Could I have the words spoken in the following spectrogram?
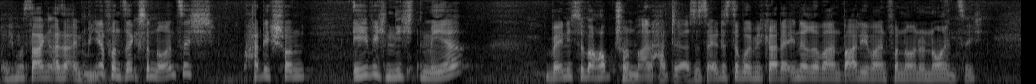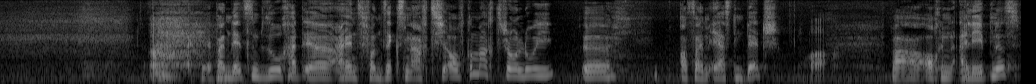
Und ich muss sagen, also ein Bier von 96 hatte ich schon ewig nicht mehr, wenn ich es überhaupt schon mal hatte. Also das älteste, wo ich mich gerade erinnere, war ein Barleywein von 99. Beim letzten Besuch hat er eins von 86 aufgemacht, Jean-Louis, äh, aus seinem ersten Batch. War auch ein Erlebnis.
